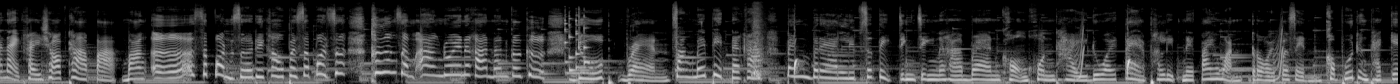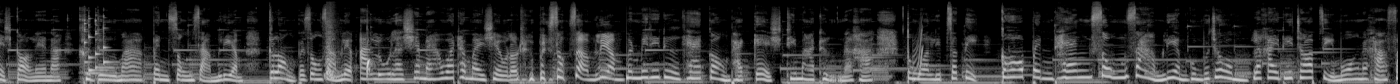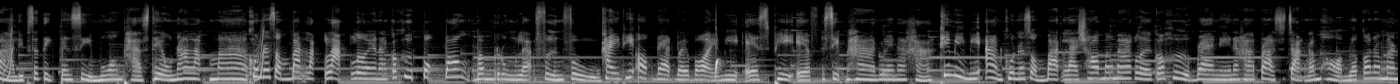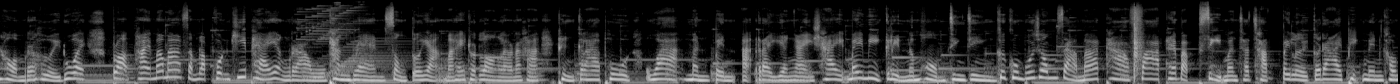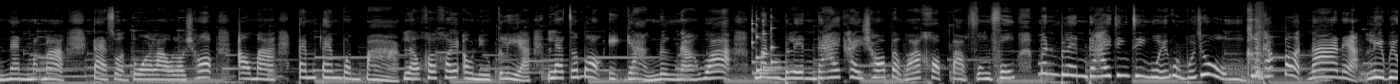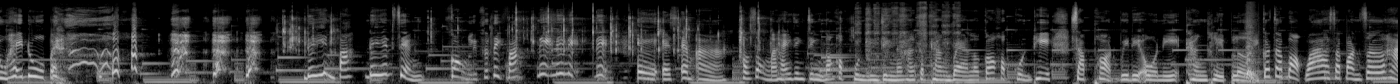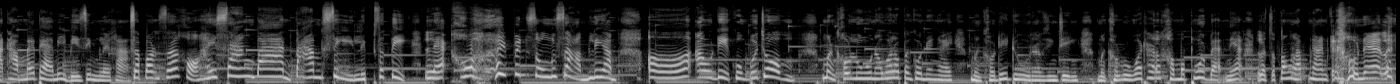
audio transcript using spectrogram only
อันไหนใครชอบทาปากบ้างเออ สปอนเซอร์ที่เขาเป็นสปอนเซอร์เครื่องสำอางด้วยนะคะ นั่นก็คือ Dupe Brand ฟังไม่ผิดนะคะ เป็นแบรนด์ลิปสติกจริง ๆ นะคะ แบรนด์ของคนไทยด้วยแต่ผลิตในไต้หวัน 100%ขอพูดถึงแพ็กเกจก่อนเลยนะ คือดือมากเป็นทรงสามเหลี่ยม กล่องเป็นทรงสามเหลี่ยมอะรู้แล้วใช่ไหมว่าทำไมเชลเราถึงเป็นทรงสามเหลี่ยม มันไม่ได้ดือแค่กล่องแพ็กเกจที่มาถึงนะคะ ตัวลิปสติกก็เป็นแท่งทรงสามเหลี่ยมคุณผู้ชม และใครที่ชอบสีม่วงนะคะ ฝาลิปสติกเป็นสีม่วงพาสเทลน่ารักมาก คุณสมบัติหลักๆ เลยนะก็คือปกป้องบำรุงและฟื้นฟู ใครที่ออกแดดบ่อยๆ มี SPF 15 ด้วยนะคะ ที่มีมีอ่านคุณสมบัติและชอบมากๆเลยก็คือแบรนด์นี้นะคะ ปราศจากน้ำหอมแล้วก็น้ำมันหอมระเหยด้วย ปลอดภัยมากๆสำหรับคนขี้แพ้อย่างเรา ทางแบรนด์ส่งตัวอย่างมาให้ทดลองแล้วนะคะ ถึงกล้าพูดว่ามันเป็นอะไรยังไงใช่ ไม่มีกลิ่นน้ำหอมจริง ๆ คือคุณผู้ชมสามารถทาฟาดให้แบบสีมันชัดๆไปเลยก็ได้พิกเมนต์เขาแน่นมากๆ แต่ส่วนตัวเราเราชอบเอามาแต้มๆบนปากแล้วค่อยๆ เอานิ้วเกลี่ย และจะบอกอีกอย่างหนึ่งนะว่ามันเบลนด์ได้ใครชอบแบบว่าขอบปากฟุ้งๆ มันเบลนด์ได้จริงๆเว้ยคุณผู้ชม คือถ้าเปิดหน้าเนี่ยรีวิวให้ดูเป็น ยินปะได้ยินเสียงกล่องลิปสติกปะนี่นี่นี่นี่ ASMR เขาส่งมาให้จริง ๆ ต้องขอบคุณจริง ๆ นะคะ กับทางแบรนด์แล้วก็ขอบคุณที่ซัพพอร์ตวิดีโอนี้ทั้งคลิปเลย ก็จะบอกว่าสปอนเซอร์หาทำไม่แพ้มีบีซิมเลยค่ะ สปอนเซอร์ขอให้สร้างบ้านตามสีลิปสติก และขอให้เป็นทรงสามเหลี่ยม เออ เอาดิคุณผู้ชม เหมือนเขารู้นะว่าเราเป็นคนยังไง เหมือนเขาได้ดูเราจริง ๆ เหมือนเขารู้ว่าถ้าเขามาพูดแบบเนี้ยเราจะต้องรับงานกับเขาแน่เลย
